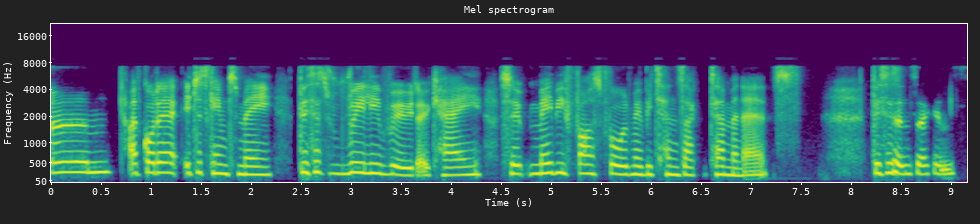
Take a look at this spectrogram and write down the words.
Um, I've got it. It just came to me. This is really rude, okay? So maybe fast forward maybe 10, sec- 10 minutes. This is, ten seconds.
